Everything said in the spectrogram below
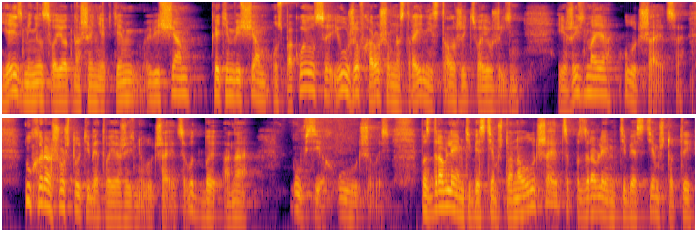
Я изменил свое отношение к тем вещам, к этим вещам, успокоился и уже в хорошем настроении стал жить свою жизнь. И жизнь моя улучшается. Ну, хорошо, что у тебя твоя жизнь улучшается. Вот бы она у всех улучшилась. Поздравляем тебя с тем, что она улучшается. Поздравляем тебя с тем, что ты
